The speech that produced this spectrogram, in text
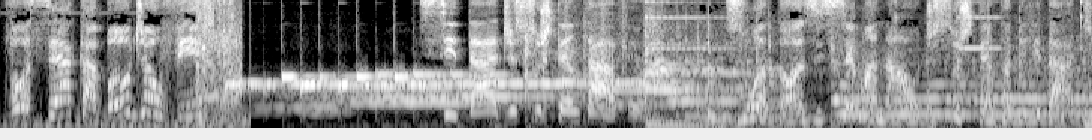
Você acabou de ouvir Cidade Sustentável. Sua dose semanal de sustentabilidade.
